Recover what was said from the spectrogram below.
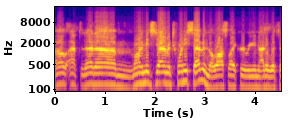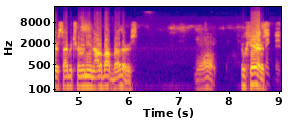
Oh, after that, um, Monty Meets Down number 27, the Lost Light crew reunited with their Cybertronian and Autobot brothers. Yeah. Who cares? think that.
